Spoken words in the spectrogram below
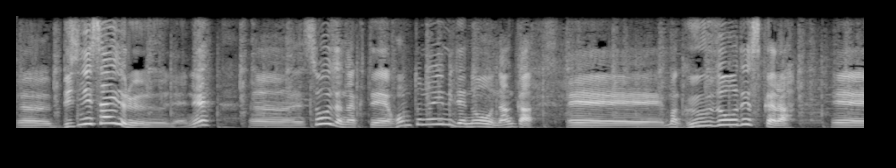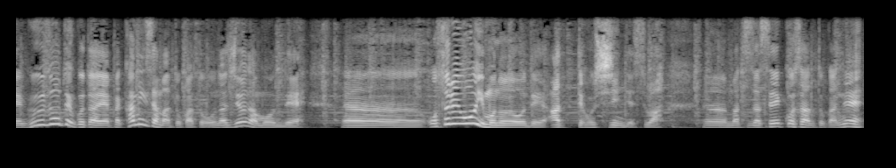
う、うん、ビジネスアイドルだよね。うんそうじゃなくて本当の意味でのなんか、えー、まあ偶像ですからえー、偶像ということはやっぱり神様とかと同じようなもんで、うん、恐れ多いものであってほしいんですわ。うん、松田聖子さんとかね、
